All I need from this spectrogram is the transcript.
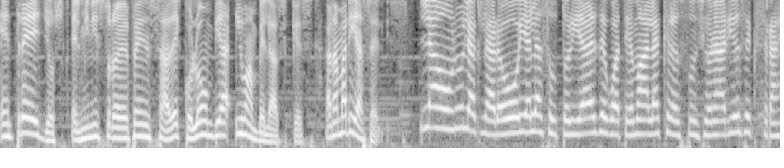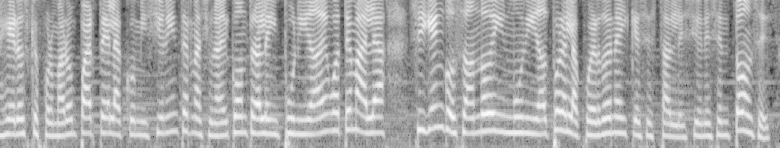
entre ellos el ministro de Defensa de Colombia, Iván Velázquez. Ana María Celis. La ONU le aclaró hoy a las autoridades de Guatemala que los funcionarios extranjeros que formaron parte de la Comisión Internacional contra la Impunidad en Guatemala siguen gozando de inmunidad por el acuerdo en el que se estableció en ese entonces.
